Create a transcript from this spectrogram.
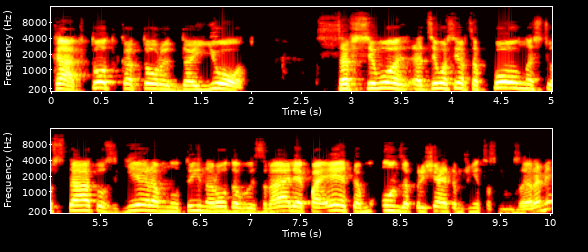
как тот, который дает со всего, от всего сердца полностью статус гера внутри народов Израиля, поэтому он запрещает им жениться с музерами.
